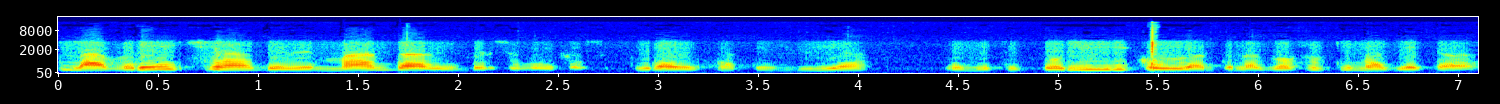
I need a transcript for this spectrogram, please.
la brecha de demanda de inversión en infraestructura desatendida en el sector hídrico durante las dos últimas décadas.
